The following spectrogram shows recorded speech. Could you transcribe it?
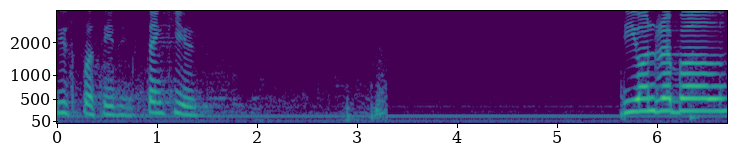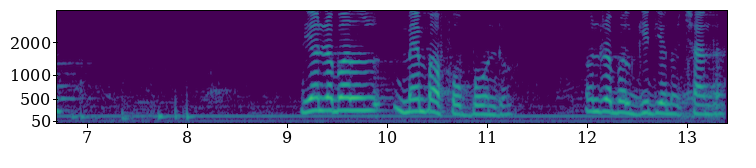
these proceedings. Thank you. The Honorable, the Honorable Member for Bondo, Honorable Gideon Ochanda.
